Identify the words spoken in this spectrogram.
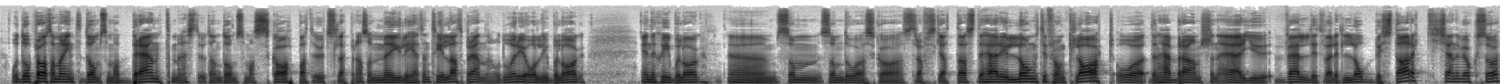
Och då pratar man inte de som har bränt mest utan de som har skapat utsläppen, alltså möjligheten till att bränna. Och då är det ju oljebolag, energibolag uh, som, som då ska straffskattas. Det här är långt ifrån klart och den här branschen är ju väldigt, väldigt lobbystark känner vi också.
